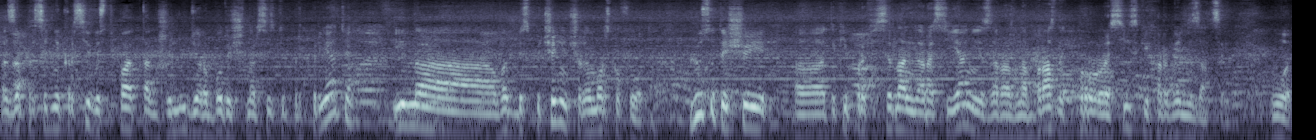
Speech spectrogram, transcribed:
за присоединение к России выступают также люди, работающие на российских предприятиях и на, в обеспечении Черноморского флота. Плюс это еще и э, такие профессиональные россияне из разнообразных пророссийских организаций. Вот.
